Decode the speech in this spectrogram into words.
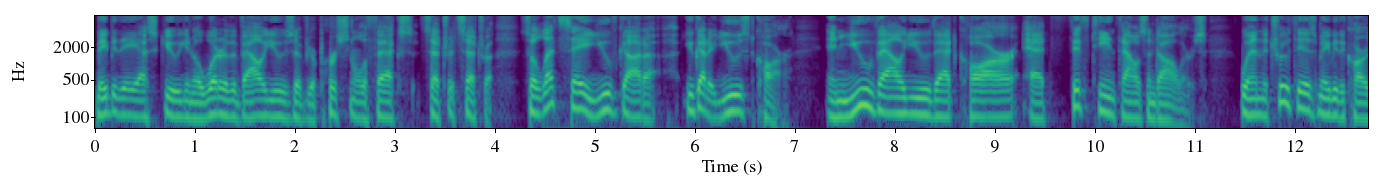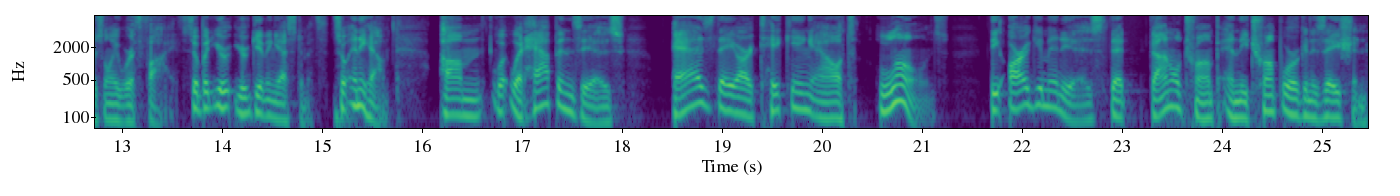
Maybe they ask you, you know, what are the values of your personal effects, et cetera, et cetera. So let's say you've got a you got a used car and you value that car at $15,000 when the truth is maybe the car is only worth five. So, but you're, you're giving estimates. So, anyhow, um, what, what happens is as they are taking out loans, the argument is that Donald Trump and the Trump organization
